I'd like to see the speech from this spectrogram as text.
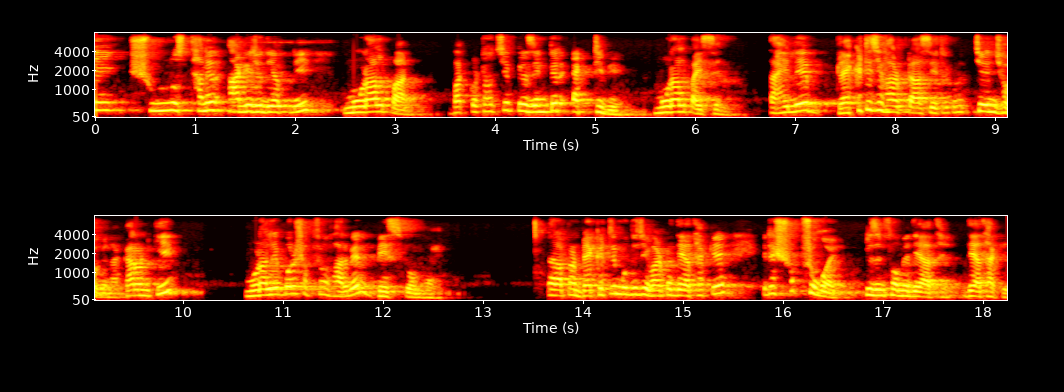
এই শূন্য স্থানের আগে যদি আপনি মোরাল পান, বাক্যটা হচ্ছে প্রেজেন্টের অ্যাক্টিভে, মোরাল পাইছেন, তাহলে ব্র্যাকেটে যে ভার্বটা আছে, এটার কোনো চেঞ্জ হবে না। কারণ কি? মোরালের পরে সবসময় ভার্বের বেস ফর্ম হয় আর আপনার ব্র্যাকেটের মধ্যে যে ভার্বটা দেওয়া থাকে, এটা সবসময় প্রেজেন্ট ফর্মে দেওয়া দেওয়া থাকে।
